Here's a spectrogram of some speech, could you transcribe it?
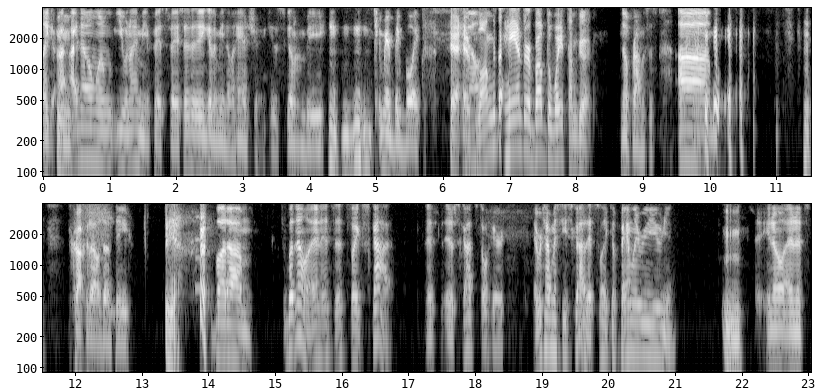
Like mm-hmm. I, I, know when you and I meet face to face, it ain't gonna be no handshake. It's gonna be come here, big boy. Yeah, you as know? long as the hands are above the waist, I'm good. No promises. Um, Crocodile Dundee. Yeah. but um, but no, and it's it's like Scott. If if Scott's still here, every time I see Scott, it's like a family reunion. Mm-hmm. You know, and it's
